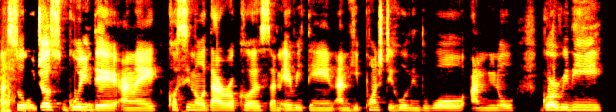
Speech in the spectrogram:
And Ah. so just going there and like causing all that ruckus and everything, and he punched a hole in the wall, and you know, got really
